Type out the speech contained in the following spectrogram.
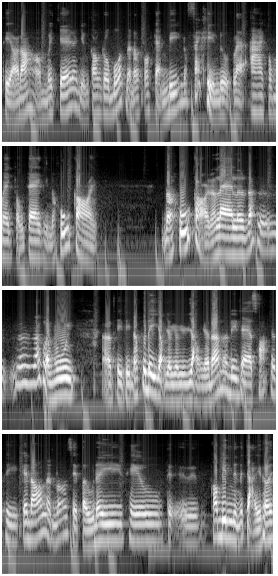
Thì ở đó họ mới chế ra những con robot mà nó có cảm biến nó phát hiện được là ai không mang khẩu trang thì nó hú còi. Nó hú còi nó la lên rất rất, rất là vui. À, thì thì nó cứ đi vòng vòng vòng vòng vậy đó nó đi rà soát thì cái đó là nó sẽ tự đi theo có pin thì nó chạy thôi.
